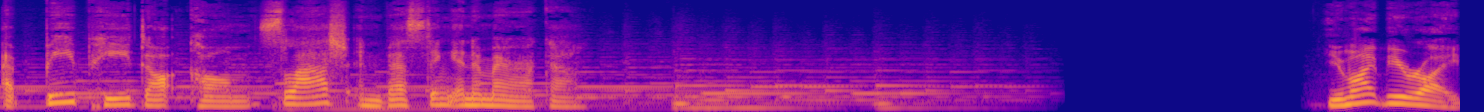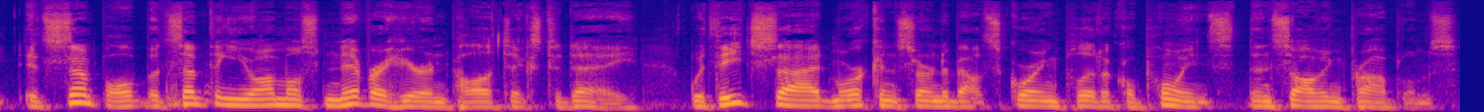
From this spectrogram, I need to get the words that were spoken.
at bp.com slash investing in America. You might be right. It's simple, but something you almost never hear in politics today, with each side more concerned about scoring political points than solving problems.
